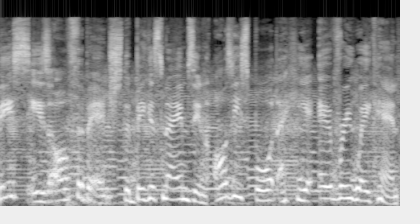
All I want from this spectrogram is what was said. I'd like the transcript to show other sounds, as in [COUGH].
This is Off the Bench. The biggest names in Aussie sport are here every weekend.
